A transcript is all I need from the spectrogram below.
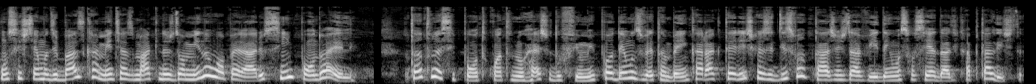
um sistema onde basicamente as máquinas dominam o operário se impondo a ele. Tanto nesse ponto quanto no resto do filme, podemos ver também características e desvantagens da vida em uma sociedade capitalista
